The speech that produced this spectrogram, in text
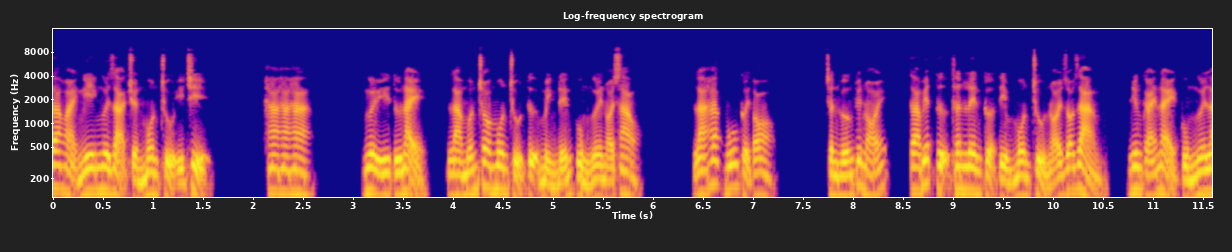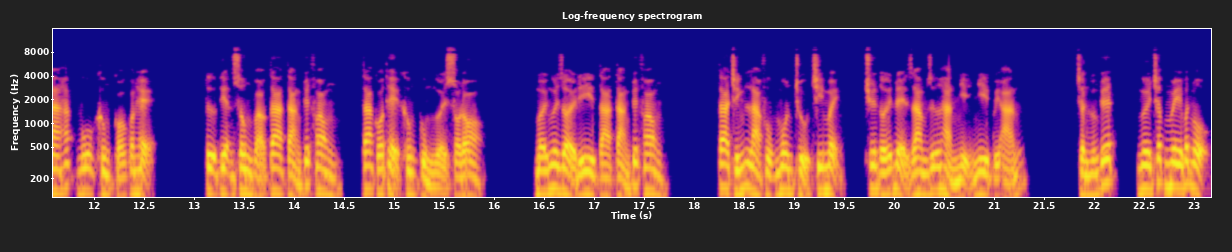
ta hoài nghi ngươi giả truyền môn chủ ý chỉ. Ha ha ha. Ngươi ý tứ này là muốn cho môn chủ tự mình đến cùng ngươi nói sao? La hắc vũ cười to. Trần hướng tuyết nói, ta biết tự thân lên cửa tìm môn chủ nói rõ ràng, nhưng cái này cùng ngươi la hắc vũ không có quan hệ. Tự tiện xông vào ta tàng tuyết phong, ta có thể không cùng người so đo. Mời ngươi rời đi ta tàng tuyết phong. Ta chính là phụng môn chủ chi mệnh, chuyên tới để giam giữ hàn nhị nhi quý án. Trần hướng tuyết, ngươi chấp mê bất ngộ,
